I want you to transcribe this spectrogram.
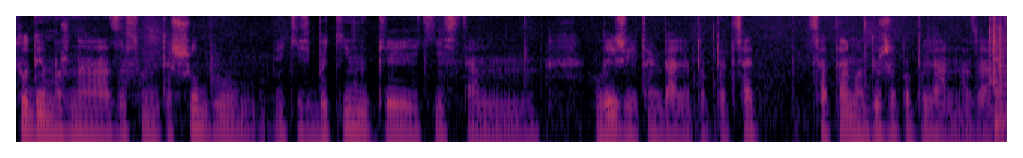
Туди можна засунути шубу, якісь ботинки, якісь там лижі і так далі. Тобто ця, ця тема дуже популярна зараз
